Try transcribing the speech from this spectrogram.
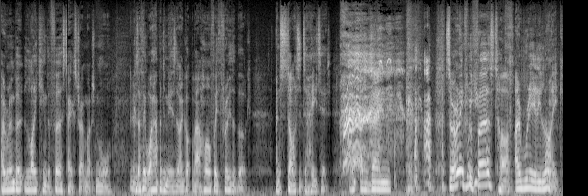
I remember liking the first extract much more because I think what happened to me is that I got about halfway through the book and started to hate it, and, and then so everything from the first half I really like.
